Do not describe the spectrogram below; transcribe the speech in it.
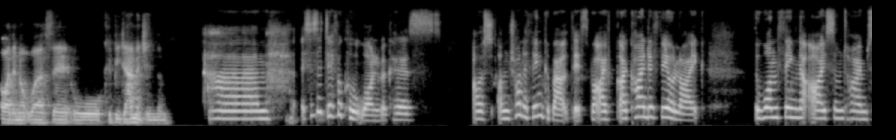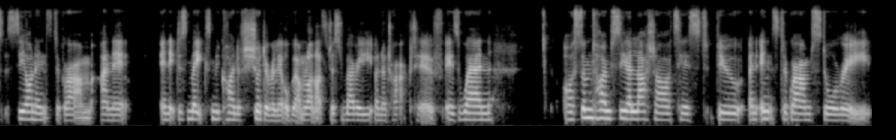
either not worth it or could be damaging them. Um, this is a difficult one because I was I'm trying to think about this, but I I kind of feel like the one thing that I sometimes see on Instagram and it and it just makes me kind of shudder a little bit. I'm like, that's just very unattractive. Is when I sometimes see a lash artist do an Instagram story,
